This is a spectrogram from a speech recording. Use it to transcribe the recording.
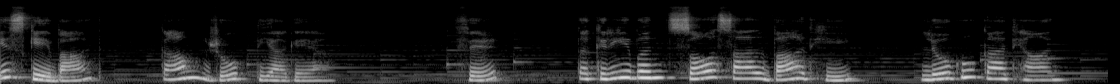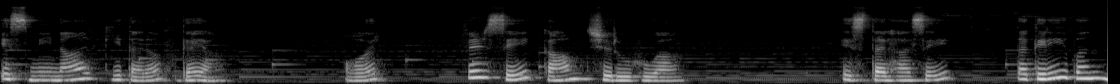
इसके बाद काम रोक दिया गया। फिर तकरीबन सौ साल बाद ही लोगों का ध्यान इस मीनार की तरफ़ गया और फिर से काम शुरू हुआ। इस तरह से तकरीबन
